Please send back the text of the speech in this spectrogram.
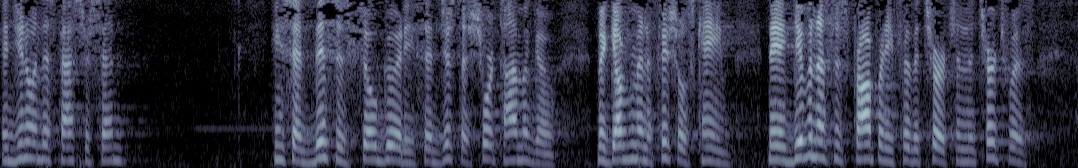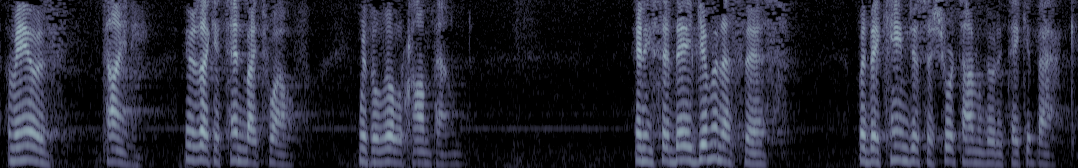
And do you know what this pastor said? He said, This is so good. He said, just a short time ago, the government officials came. They had given us this property for the church, and the church was, I mean, it was tiny. It was like a 10 by 12 with a little compound. And he said they had given us this, but they came just a short time ago to take it back.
